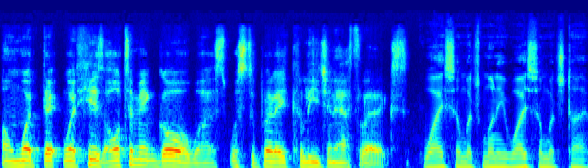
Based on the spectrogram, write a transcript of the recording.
on what the, what his ultimate goal was was to play collegiate athletics. Why so much money? Why so much time?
